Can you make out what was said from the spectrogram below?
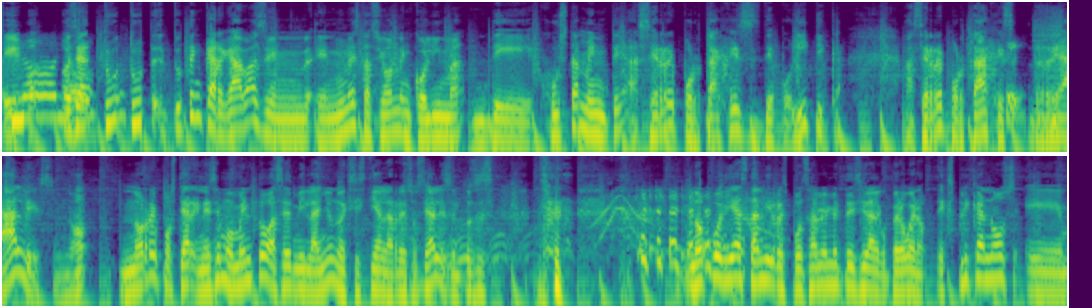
Eh, No, o, sea, tú, tú, tú te encargabas en, en una estación en Colima de justamente hacer reportajes de política, hacer reportajes Sí. reales, ¿no? No repostear. En ese momento, hace mil años, no existían las redes sociales, entonces no podías tan irresponsablemente decir algo. Pero bueno, explícanos eh,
